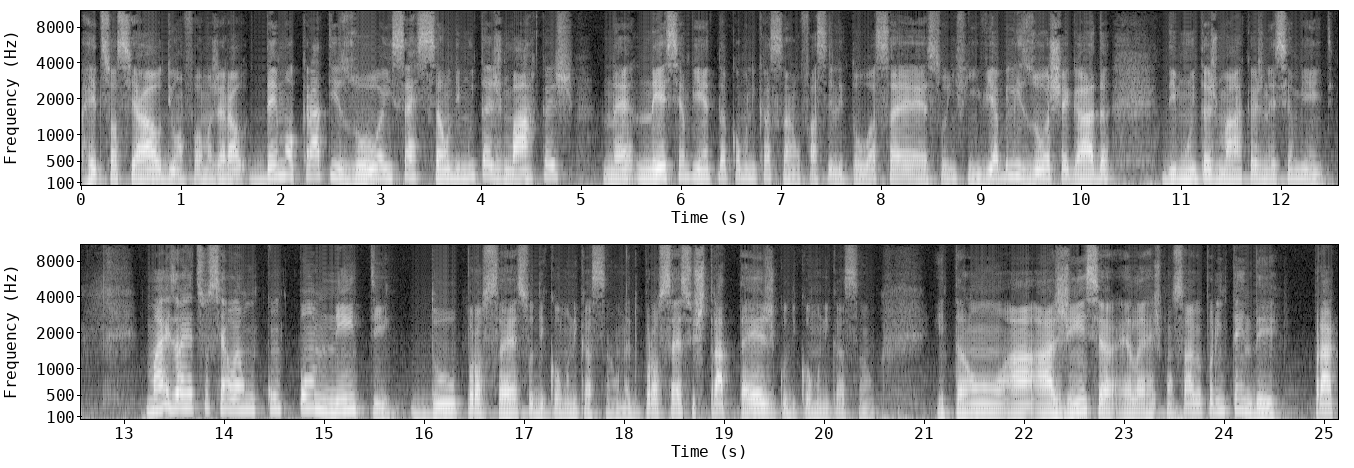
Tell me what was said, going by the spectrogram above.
rede social, de uma forma geral, democratizou a inserção de muitas marcas né, nesse ambiente da comunicação, facilitou o acesso, enfim, viabilizou a chegada de muitas marcas nesse ambiente. Mas a rede social é um componente do processo de comunicação, né, do processo estratégico de comunicação. Então, a, a agência ela é responsável por entender para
